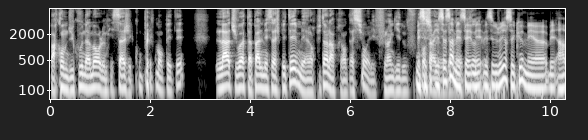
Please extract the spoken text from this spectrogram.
Par contre, du coup, Namor, le message est complètement pété. Là, tu vois, t'as pas le message pété, mais alors putain, la représentation, elle est flinguée de fou. Mais c'est ça, mais c'est, mais, ce que je veux dire, c'est que, mais, euh, mais un,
